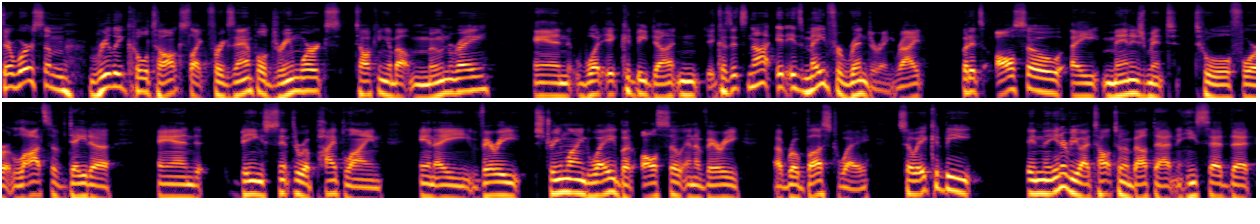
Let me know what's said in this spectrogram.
there were some really cool talks, like, for example, DreamWorks talking about Moonray and what it could be done because it's not, it is made for rendering, right? but it's also a management tool for lots of data and being sent through a pipeline in a very streamlined way, but also in a very uh, robust way. So it could be in the interview, I talked to him about that, and he said that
